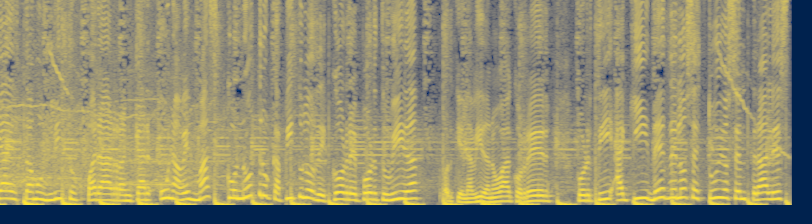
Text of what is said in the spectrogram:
Ya estamos listos para arrancar una vez más con otro capítulo de Corre por tu vida, porque la vida no va a correr por ti aquí desde los estudios centrales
